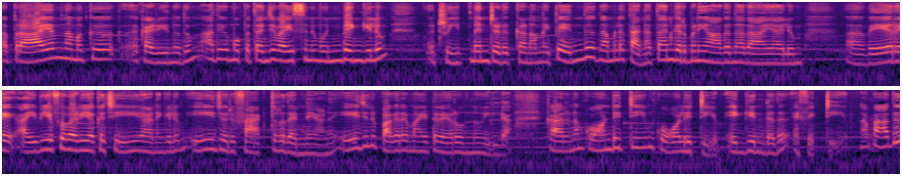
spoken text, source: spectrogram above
അപ്പം പ്രായം നമുക്ക് കഴിയുന്നതും അത് മുപ്പത്തഞ്ച് വയസ്സിന് മുൻപെങ്കിലും ട്രീറ്റ്മെന്റ് എടുക്കണം. ഇപ്പോൾ എന്ത് നമ്മൾ തന്നെത്താൻ ഗർഭിണിയാകുന്നതായാലും വേറെ ഐ വി എഫ് വഴിയൊക്കെ ചെയ്യുകയാണെങ്കിലും ഏജ് ഒരു ഫാക്ടർ തന്നെയാണ്. ഏജിന് പകരമായിട്ട് വേറെ ഒന്നുമില്ല കാരണം ക്വാണ്ടിറ്റിയും ക്വാളിറ്റിയും എഗ്ഗിന്റെത് എഫക്റ്റ് ചെയ്യും. അപ്പോൾ അത്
